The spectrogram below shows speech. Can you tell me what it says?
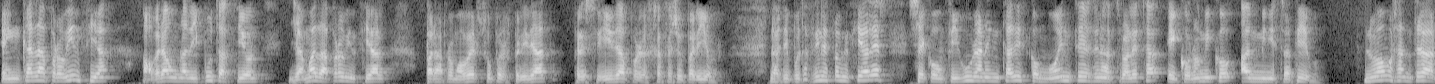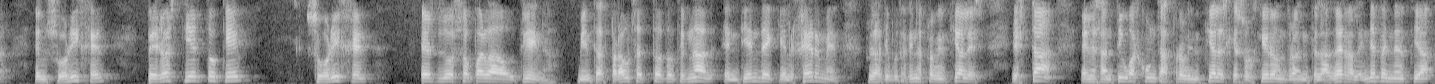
en cada provincia habrá una diputación llamada provincial para promover su prosperidad presidida por el jefe superior. Las diputaciones provinciales se configuran en Cádiz como entes de naturaleza económico-administrativo. No vamos a entrar en su origen, pero es cierto que su origen es dudoso para la doctrina. Mientras para un sector doctrinal entiende que el germen de las diputaciones provinciales está en las antiguas juntas provinciales que surgieron durante la guerra de la independencia,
